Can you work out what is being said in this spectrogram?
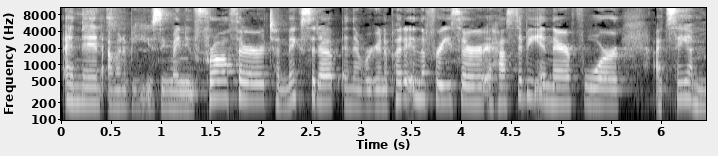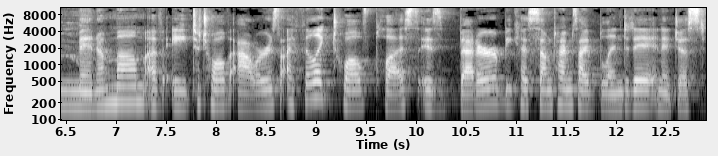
and then I'm gonna be using my new frother to mix it up and then we're gonna put it in the freezer. It has to be in there for, I'd say a minimum of eight to 12 hours. I feel like 12 plus is better because sometimes I blended it and it just,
